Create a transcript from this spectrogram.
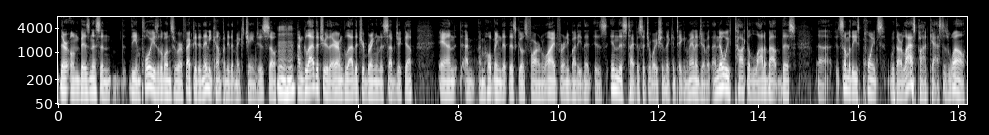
their own business, and the employees are the ones who are affected in any company that makes changes. So mm-hmm. I'm glad that you're there. I'm glad that you're bringing this subject up, and I'm I'm hoping that this goes far and wide for anybody that is in this type of situation. They can take advantage of it. I know we've talked a lot about this, uh, some of these points with our last podcast as well.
